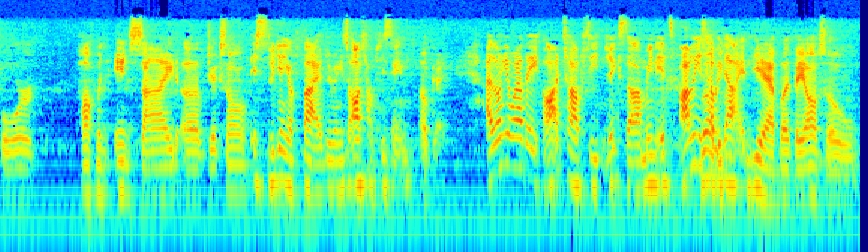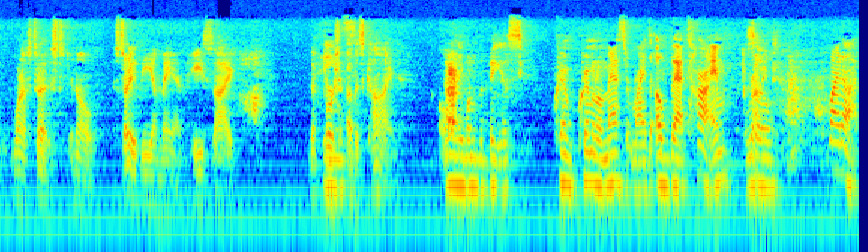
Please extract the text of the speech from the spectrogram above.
for Hoffman inside of Jigsaw? It's the beginning of five during his autopsy scene. Okay. I don't get why they autopsy Jigsaw. I mean, it's obvious how he died. Yeah, but they also want to you know, study the uh, man. He's like the first He's- of his kind. Only one of the biggest crim- criminal masterminds of that time. So Right. why not?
